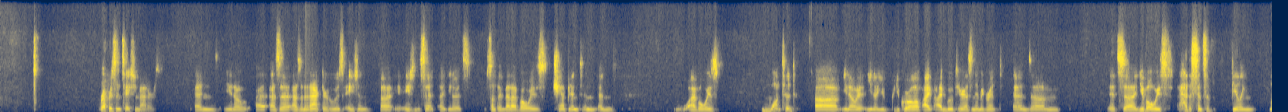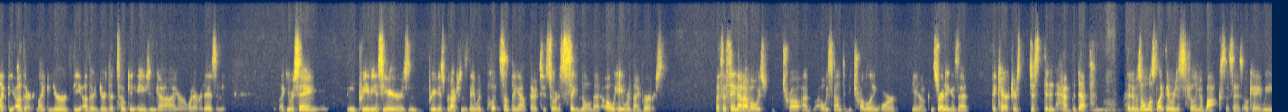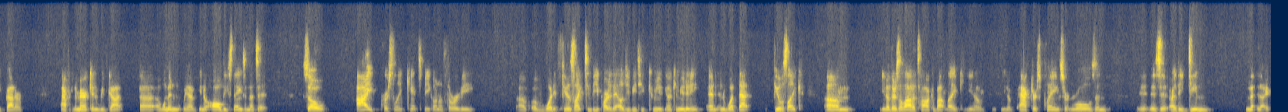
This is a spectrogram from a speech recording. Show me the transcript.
Representation matters. And, you know, as a, as an actor who is Asian, uh, Asian descent, uh, you know, it's something that I've always championed and, and I've always wanted. Uh, you know, it, you know, you you grow up. I I moved here as an immigrant, and um, it's uh, you've always had a sense of feeling like the other, like you're the other, you're the token Asian guy or whatever it is. And like you were saying, in previous years and previous productions, they would put something out there to sort of signal that, oh, hey, we're diverse. But the thing that I've always tr- I've always found to be troubling or you know concerning is that the characters just didn't have the depth. That it was almost like they were just filling a box that says, okay, we've got our African American, we've got uh, a woman, we have you know all these things, and that's it. So I personally can't speak on authority of, of what it feels like to be part of the LGBT commu- uh, community and, and what that feels like. Um, you know, there's a lot of talk about like, you know, you know, actors playing certain roles and is it, are they deemed,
